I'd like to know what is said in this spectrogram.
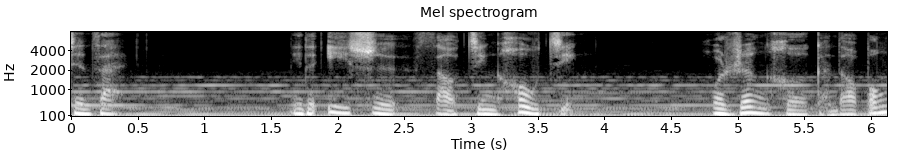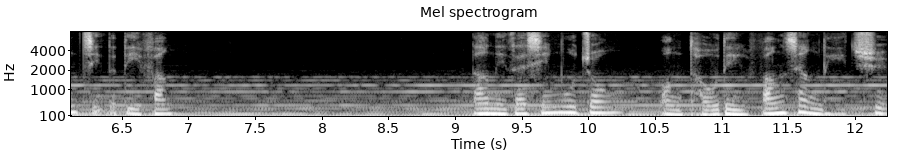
现在，你的意识扫进后颈或任何感到绷紧的地方。当你在心目中往头顶方向离去，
